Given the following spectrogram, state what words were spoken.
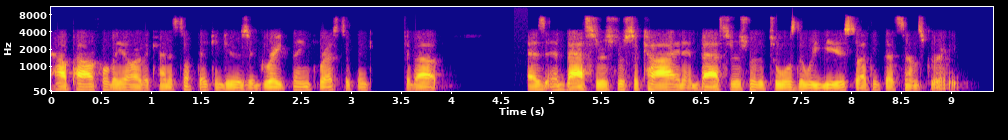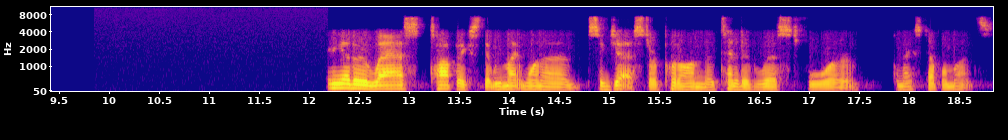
how powerful they are, the kind of stuff they can do is a great thing for us to think about as ambassadors for Sakai and ambassadors for the tools that we use. So I think that sounds great. Any other last topics that we might want to suggest or put on the tentative list for the next couple months?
